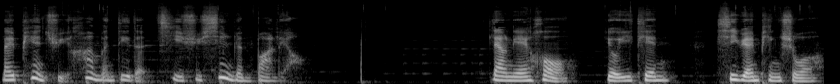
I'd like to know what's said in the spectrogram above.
来骗取汉文帝的继续信任罢了。两年后，有一天，辛元平说：“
